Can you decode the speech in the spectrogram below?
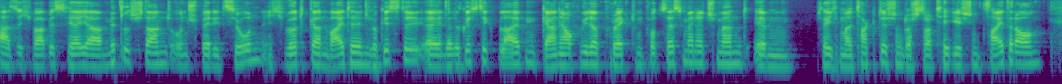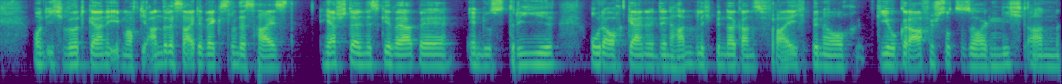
Also ich war bisher ja Mittelstand und Spedition. Ich würde gern weiter in, Logistik, äh, in der Logistik bleiben, gerne auch wieder Projekt- und Prozessmanagement im, sage ich mal, taktischen oder strategischen Zeitraum. Und ich würde gerne eben auf die andere Seite wechseln, das heißt herstellendes Gewerbe, Industrie oder auch gerne den Handel. Ich bin da ganz frei. Ich bin auch geografisch sozusagen nicht an,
